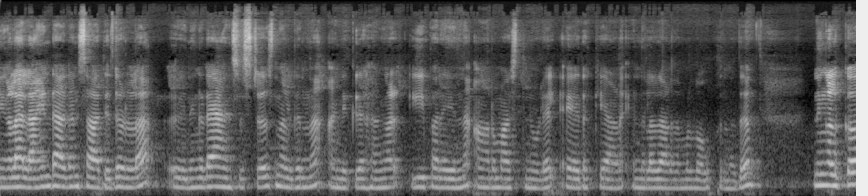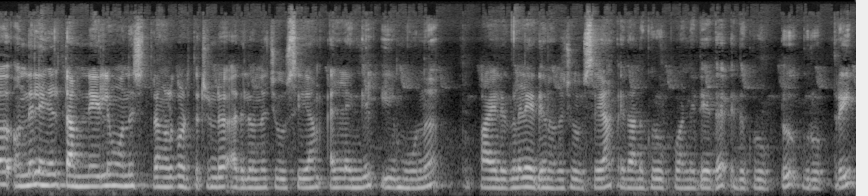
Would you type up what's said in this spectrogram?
നിങ്ങൾ അലൈൻഡ് ആകാൻ സാധ്യതയുള്ള നിങ്ങളുടെ ആൻസസ്റ്റേഴ്സ് നൽകുന്ന അനുഗ്രഹങ്ങൾ ഈ പറയുന്ന ആറുമാസത്തിനുള്ളിൽ ഏതൊക്കെയാണ് എന്നുള്ളതാണ് നമ്മൾ നോക്കുന്നത്. നിങ്ങൾക്ക് ഒന്നില്ലെങ്കിൽ തമ്മിലും മൂന്ന് ചിത്രങ്ങൾ കൊടുത്തിട്ടുണ്ട്. അതിലൊന്ന് ചൂസ് ചെയ്യാം. അല്ലെങ്കിൽ ഈ മൂന്ന് ഫയലുകളിൽ ഏതെങ്കിലും ഒന്ന് ചൂസ് ചെയ്യാം. ഇതാണ് ഗ്രൂപ്പ് വണ്ണിന്റേത് ഇത് group two group three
